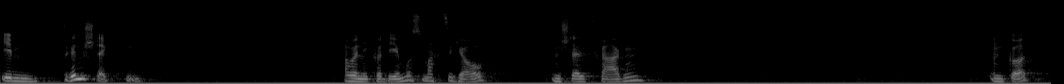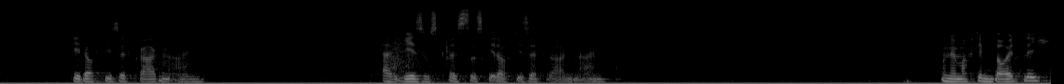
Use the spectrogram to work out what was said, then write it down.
eben drinsteckten. Aber Nikodemus macht sich auf und stellt Fragen. Und Gott geht auf diese Fragen ein. Also Jesus Christus geht auf diese Fragen ein. Und er macht ihm deutlich,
